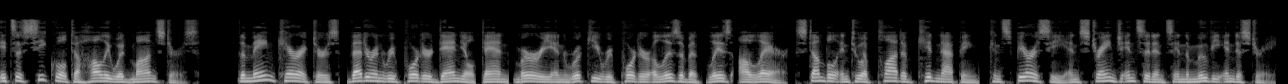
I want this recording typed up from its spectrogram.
It's a sequel to Hollywood Monsters. The main characters, veteran reporter Daniel Dan Murray and rookie reporter Elizabeth Liz Allaire, stumble into a plot of kidnapping, conspiracy and strange incidents in the movie industry.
